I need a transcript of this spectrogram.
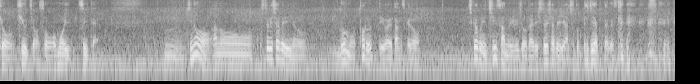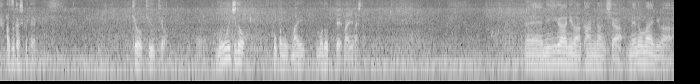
今日急遽そう思いついて、うん、昨日あのー、一人喋りの分も撮るって言われたんですけど近くに陳さんのいる状態で一人喋りがちょっとできなくてですね。恥ずかしくて。今日急遽もう一度ここに舞戻ってまいりました、えー、右側には観覧車目の前には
